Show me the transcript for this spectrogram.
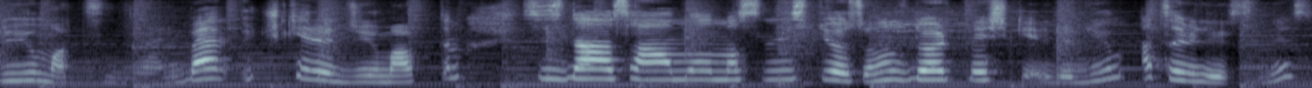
Düğüm atın yani. Ben 3 kere düğüm attım. Siz daha sağlam olmasını istiyorsanız 4-5 kere de düğüm atabilirsiniz.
